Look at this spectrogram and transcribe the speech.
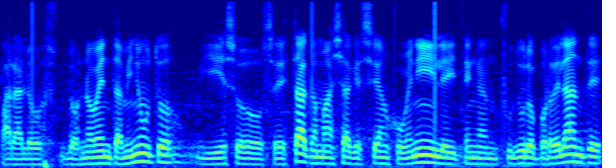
para los, los 90 minutos y eso se destaca, más allá que sean juveniles y tengan futuro por delante.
